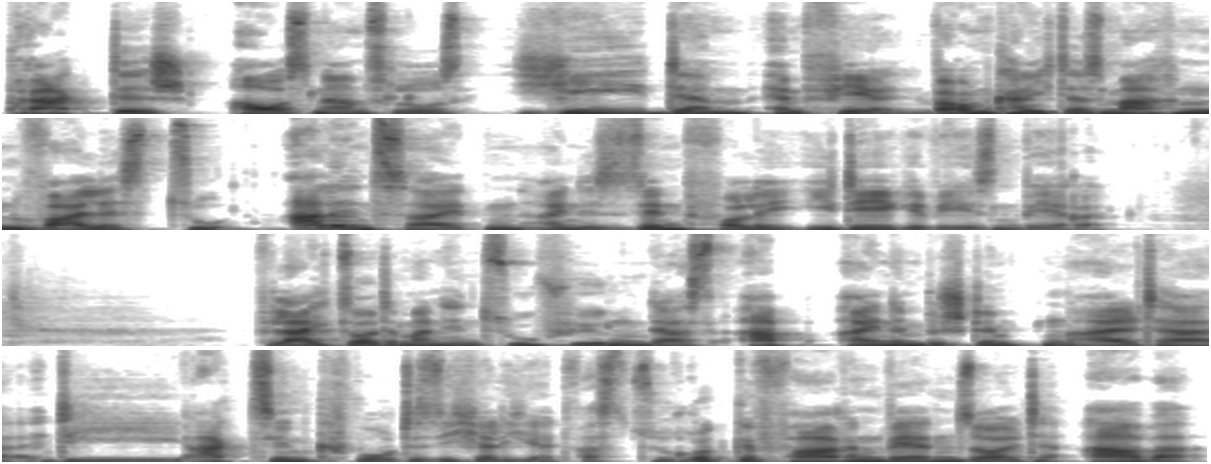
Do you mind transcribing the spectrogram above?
praktisch ausnahmslos jedem empfehlen. Warum kann ich das machen? Weil es zu allen Zeiten eine sinnvolle Idee gewesen wäre. Vielleicht sollte man hinzufügen, dass ab einem bestimmten Alter die Aktienquote sicherlich etwas zurückgefahren werden sollte, aber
